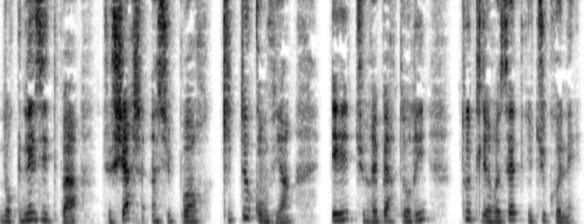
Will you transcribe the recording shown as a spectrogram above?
donc n'hésite pas, tu cherches un support qui te convient et tu répertories toutes les recettes que tu connais.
